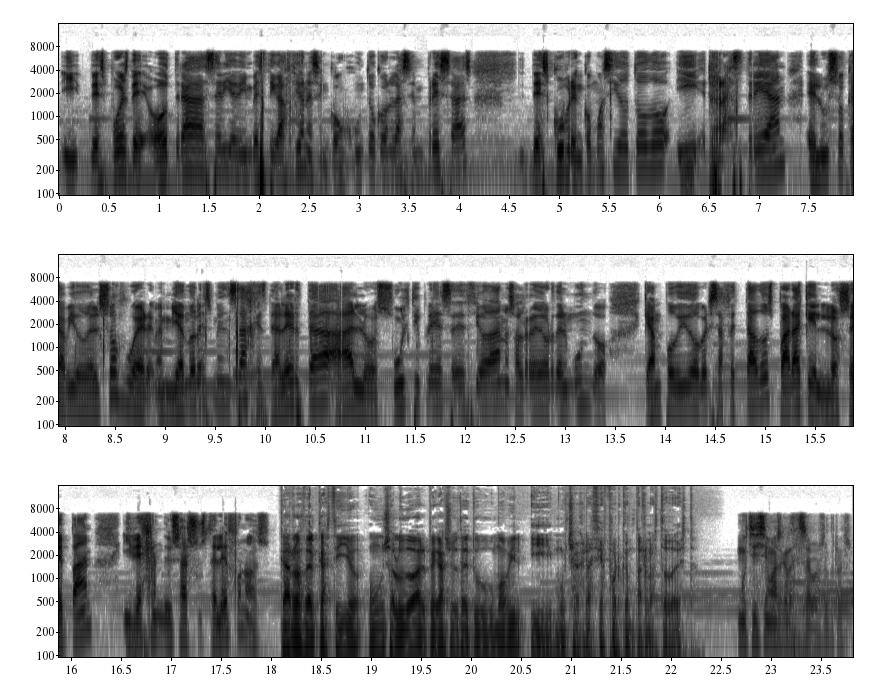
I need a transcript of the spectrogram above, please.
Y después de otra serie de investigaciones en conjunto con las empresas, descubren cómo ha sido todo y rastrean el uso que ha habido del software, enviándoles mensajes de alerta a los múltiples eh, ciudadanos alrededor del mundo que han podido verse afectados para que lo sepan y dejen de usar sus teléfonos. Carlos del Castillo, un saludo al Pegasus de tu móvil y muchas gracias por contarnos todo esto. Muchísimas gracias a vosotros.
